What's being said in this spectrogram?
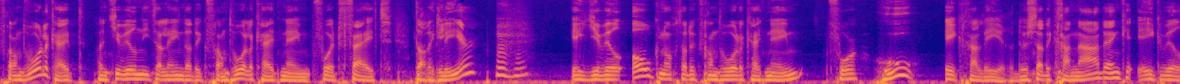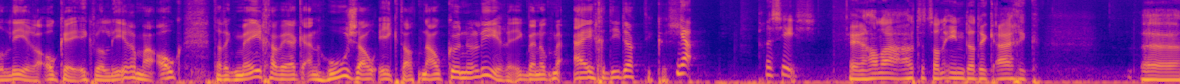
verantwoordelijkheid. Want je wil niet alleen dat ik verantwoordelijkheid neem voor het feit dat ik leer. Mm -hmm. Je wil ook nog dat ik verantwoordelijkheid neem voor hoe ik ga leren. Dus dat ik ga nadenken, ik wil leren. Oké, okay, ik wil leren, maar ook dat ik mee ga werken aan hoe zou ik dat nou kunnen leren. Ik ben ook mijn eigen didacticus. Ja, precies. En Hanna, houdt het dan in dat ik eigenlijk uh,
